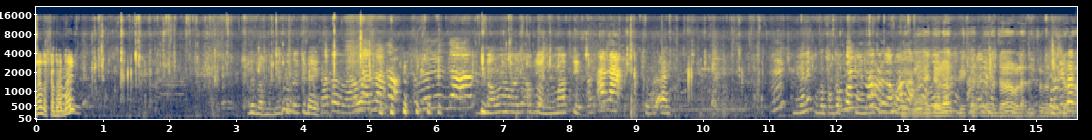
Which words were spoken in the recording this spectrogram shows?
Nga, nakadaday. diba mo dito ba kiday? Gawin mo. Sobraan. Ngayon, kagapak-gapak na dito nga ako. Mga idolot, bikat idolot, wala dito sa sibat,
